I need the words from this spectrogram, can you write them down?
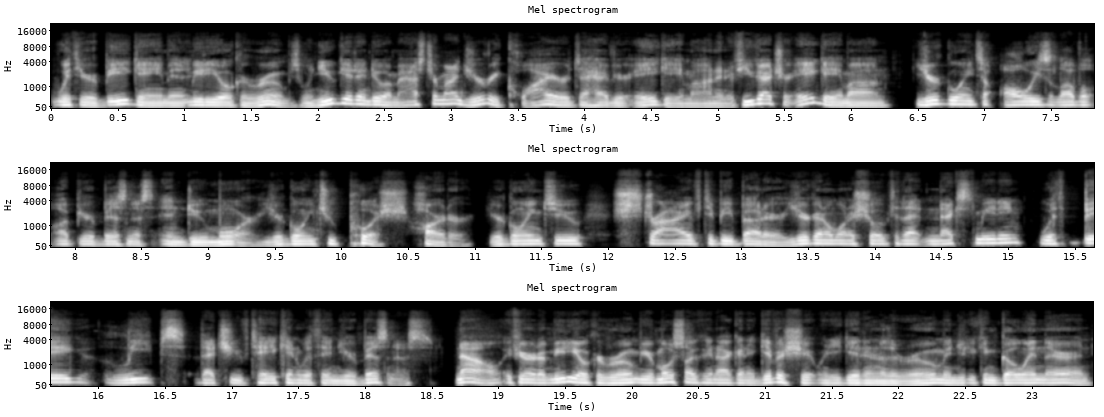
with your B game in mediocre rooms. When you get into a mastermind, you're required to have your A game on. And if you got your A game on, you're going to always level up your business and do more. You're going to push harder. You're going to strive to be better. You're going to want to show up to that next meeting with big leaps that you've taken within your business. Now, if you're in a mediocre room, you're most likely not going to give a shit when you get into the room and you can go in there and,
